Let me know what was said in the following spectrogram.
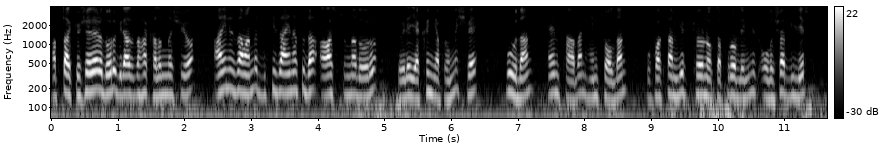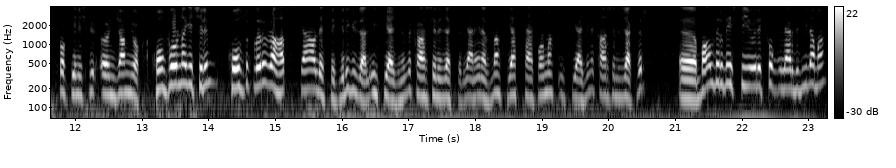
Hatta köşelere doğru biraz daha kalınlaşıyor. Aynı zamanda dikiz aynası da A doğru böyle yakın yapılmış ve buradan hem sağdan hem soldan ufaktan bir kör nokta probleminiz oluşabilir. Çok geniş bir ön cam yok. Konforuna geçelim. Koltukları rahat, yanal destekleri güzel, ihtiyacınızı karşılayacaktır. Yani en azından fiyat performans ihtiyacını karşılayacaktır. Ee, baldır desteği öyle çok ileride değil ama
